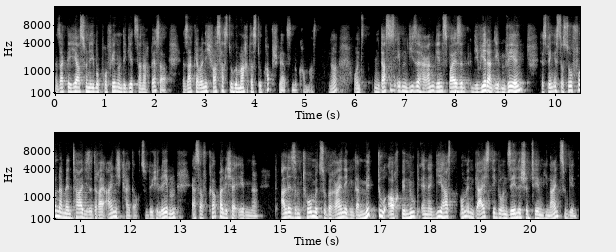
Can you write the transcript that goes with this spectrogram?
Dann sagt er, hier hast du eine Ibuprofen und dir geht es danach besser. Er sagt aber nicht, was hast du gemacht, dass du Kopfschmerzen bekommen hast. Ne? Und das ist eben diese Herangehensweise, die wir dann eben wählen. Deswegen ist das so fundamental, diese Dreieinigkeit auch zu durchleben, erst auf körperlicher Ebene alle Symptome zu bereinigen, damit du auch genug Energie hast, um in geistige und seelische Themen hineinzugehen.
